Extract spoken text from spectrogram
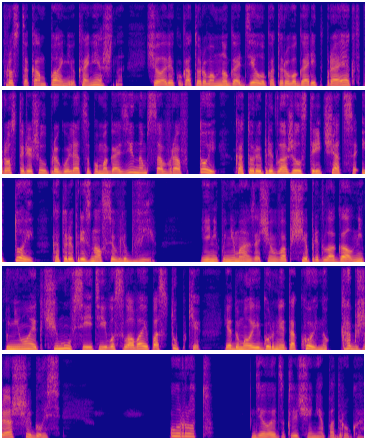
Просто компанию, конечно. Человек, у которого много дел, у которого горит проект, просто решил прогуляться по магазинам, соврав той, который предложил встречаться, и той, который признался в любви. Я не понимаю, зачем вообще предлагал, не понимая, к чему все эти его слова и поступки. Я думала, Егор не такой, но как же ошиблась. «Урод», — делает заключение подруга.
